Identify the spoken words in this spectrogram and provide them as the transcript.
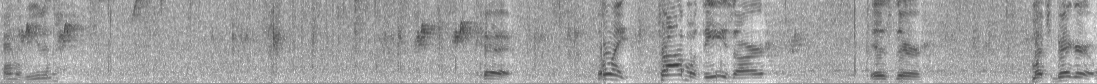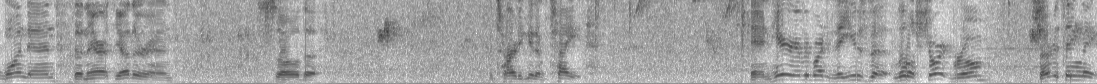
kind of even. Okay. The only problem with these are is they're much bigger at one end than they are at the other end. So the it's hard to get them tight. And here everybody they use the little short broom so everything they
